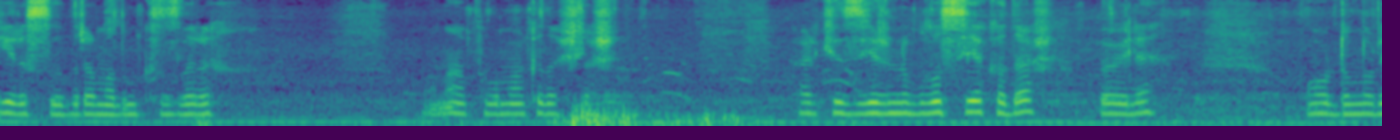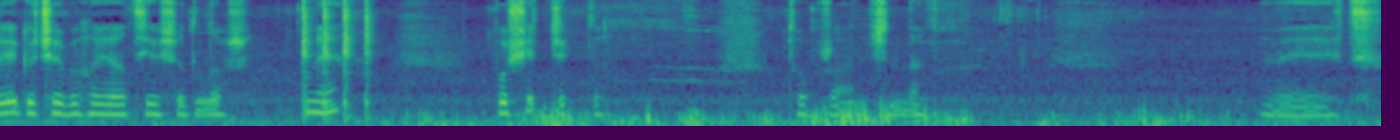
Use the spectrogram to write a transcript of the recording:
Bir yere sığdıramadım kızları. Ama ne yapalım arkadaşlar. Herkes yerini bulasıya kadar böyle oradan oraya göçe bir hayatı yaşadılar. Bu ne? Poşet çıktı. Toprağın içinden. Evet.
